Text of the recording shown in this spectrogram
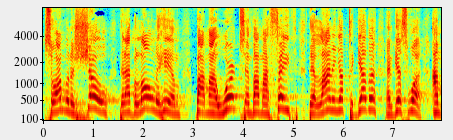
so I'm going to show that I belong to Him by my works and by my faith. They're lining up together, and guess what? I'm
